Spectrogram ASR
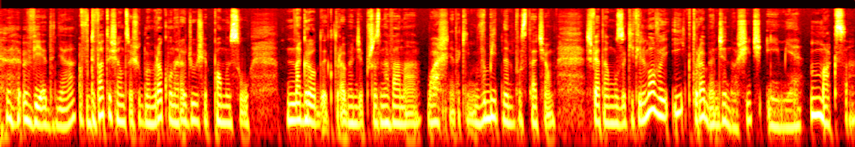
Wiednia. W 2007 roku narodził się pomysł nagrody, która będzie przyznawana właśnie takim wybitnym postaciom świata muzyki filmowej i która będzie nosić imię Maxa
